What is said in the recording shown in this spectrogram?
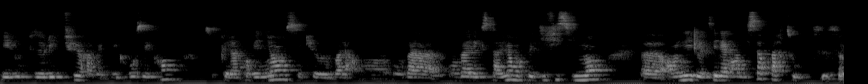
les loupes de lecture avec des gros écrans. Sauf que l'inconvénient, c'est que voilà, on, va, on va à l'extérieur, on peut difficilement euh, emmener le téléagrandisseur partout. Ça.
